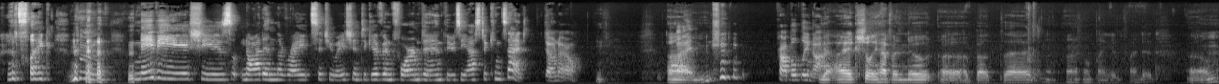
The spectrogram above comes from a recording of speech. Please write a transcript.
It's like, hmm, maybe she's not in the right situation to give informed and enthusiastic consent. Don't know. um, Probably not. Yeah, I actually have a note uh, about that. I hope I can find it. Um,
